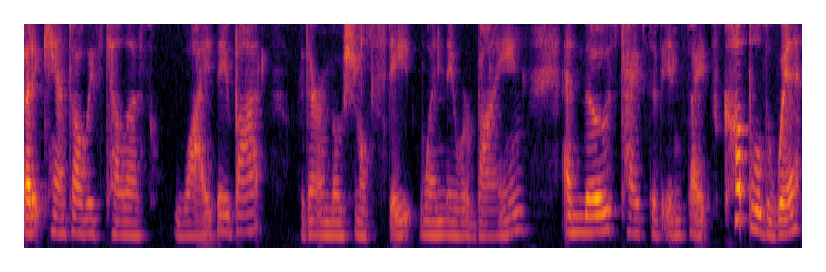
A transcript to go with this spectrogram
But it can't always tell us why they bought or their emotional state when they were buying. And those types of insights, coupled with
